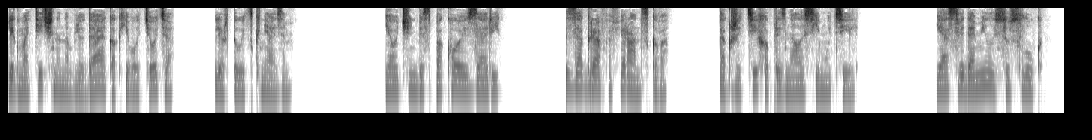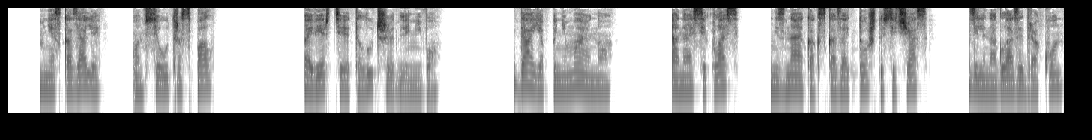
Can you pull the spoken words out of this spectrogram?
флегматично наблюдая, как его тетя флиртует с князем. «Я очень беспокоюсь за Рик за графа Ферранского», — так же тихо призналась ему Тиль. Я осведомилась у слуг. Мне сказали, он все утро спал. Поверьте, это лучшее для него. Да, я понимаю, но... Она осеклась, не зная, как сказать то, что сейчас зеленоглазый дракон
